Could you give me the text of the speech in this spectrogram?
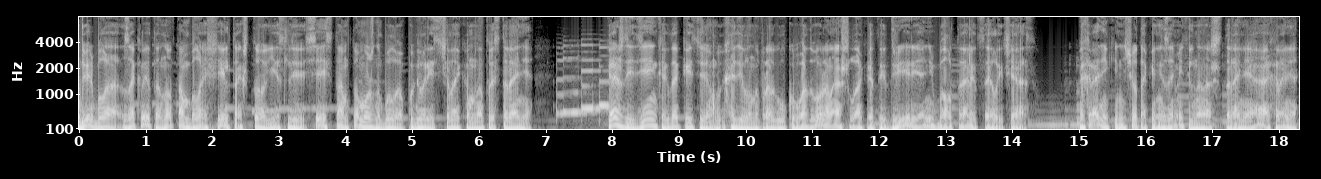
Дверь была закрыта, но там была щель, так что если сесть там, то можно было поговорить с человеком на той стороне. Каждый день, когда Кэти выходила на прогулку во двор, она шла к этой двери, и они болтали целый час. Охранники ничего так и не заметили на нашей стороне, а охране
